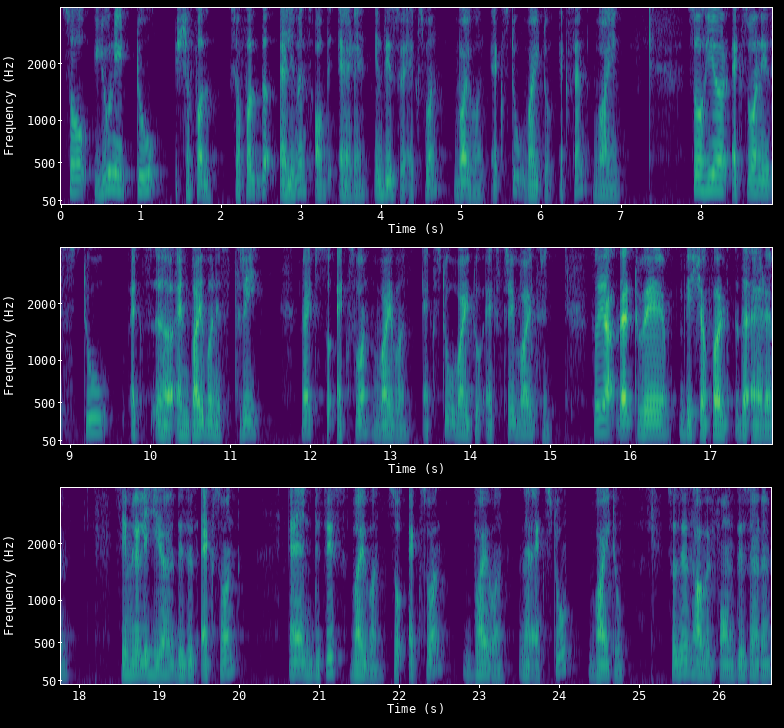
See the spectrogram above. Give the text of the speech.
So you need to shuffle shuffle the elements of the array in this way. x1 y1 x2 y2 xn yn so here x1 is 2 x uh, and y1 is 3 right? So x1 y1 x2 y2 x3 y3 so yeah that way we shuffled the array similarly here this is x1 and this is y1 so x1 y1 then x2 y2 so this is how we form this array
